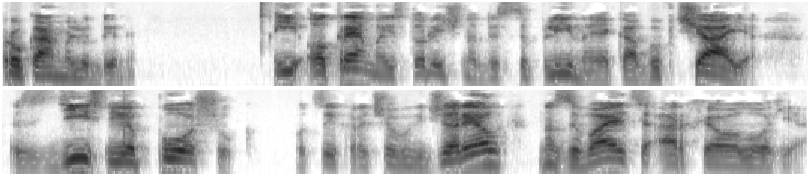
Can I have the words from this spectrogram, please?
руками людини. І окрема історична дисципліна, яка вивчає, здійснює пошук оцих речових джерел, називається археологія.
